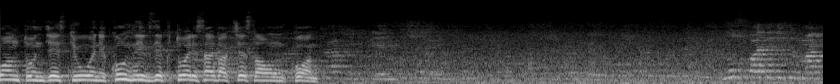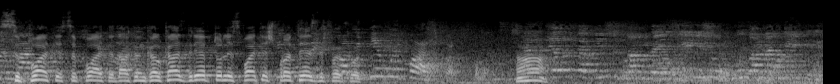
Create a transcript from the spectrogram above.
contul în gestiune. Cum executorii să aibă acces la un cont? Nu se poate de filmat în Se bancă. poate, se poate. Dacă încălcați drepturile, se poate și protez de făcut. Где мой паспорт? Ah. Девушка пишет вам заявление, чтобы мы вам ответили.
